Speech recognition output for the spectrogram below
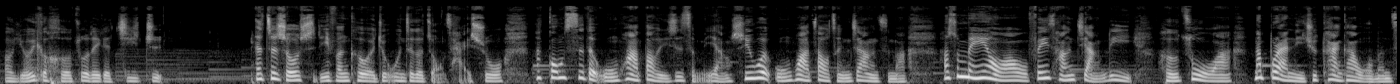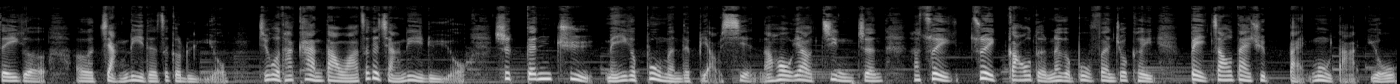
呃有一个合作的一个机制。那这时候，史蒂芬·科维就问这个总裁说：“那公司的文化到底是怎么样？是因为文化造成这样子吗？”他说：“没有啊，我非常奖励合作啊。那不然你去看看我们这一个呃奖励的这个旅游，结果他看到啊，这个奖励旅游是根据每一个部门的表现，然后要竞争，那最最高的那个部分就可以被招待去百慕达游。”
